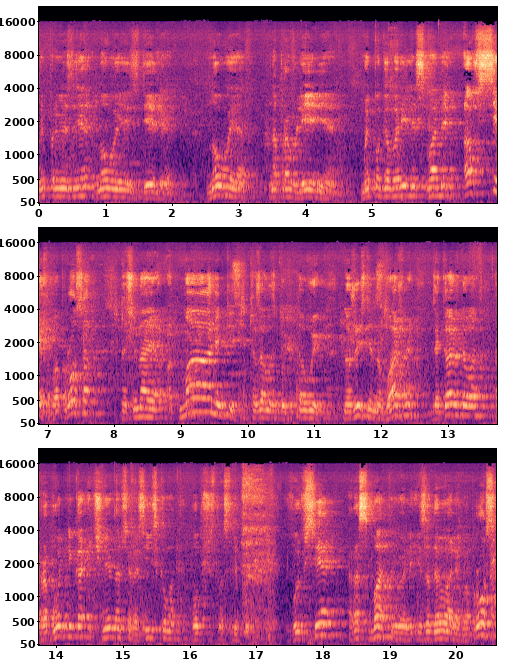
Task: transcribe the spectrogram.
Мы привезли новые изделия, новые направления. Мы поговорили с вами о всех вопросах, начиная от маленьких, казалось бы, бытовых, но жизненно важных для каждого работника и члена Всероссийского общества слепых. Вы все рассматривали и задавали вопросы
